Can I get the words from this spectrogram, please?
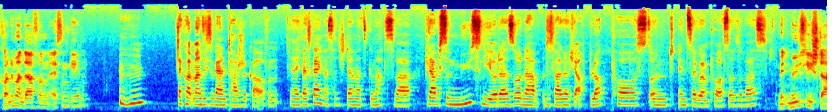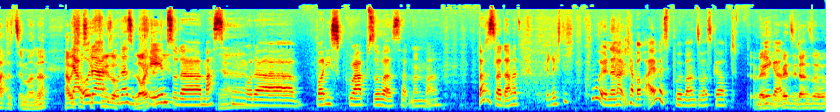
Konnte man davon essen gehen? Da konnte man sich sogar eine Tasche kaufen. Ja, ich weiß gar nicht, was hatte ich damals gemacht. Das war, glaube ich, so ein Müsli oder so. Da- Das war, glaube ich, auch Blogpost und Instagram-Post oder sowas. Mit Müsli startet es immer, ne? Hab ja, das oder, Gefühl, oder so Leute, Cremes oder Masken Ja. oder Body Scrub, sowas hat man mal. Doch, das war damals richtig cool. Hab, ich habe auch Eiweißpulver und sowas gehabt. wenn, Mega. wenn sie dann so,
